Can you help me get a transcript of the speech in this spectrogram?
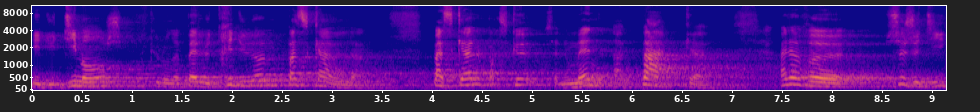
et du dimanche que l'on appelle le Triduum pascal. Pascal parce que ça nous mène à Pâques. Alors, euh, ce jeudi,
